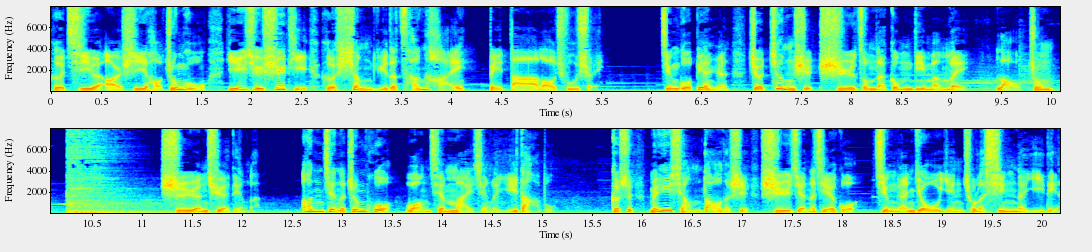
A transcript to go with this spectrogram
和七月二十一号中午，一具尸体和剩余的残骸被打捞出水。经过辨认，这正是失踪的工地门卫老钟。尸源确定了，案件的侦破往前迈进了一大步。可是没想到的是，尸检的结果竟然又引出了新的疑点。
